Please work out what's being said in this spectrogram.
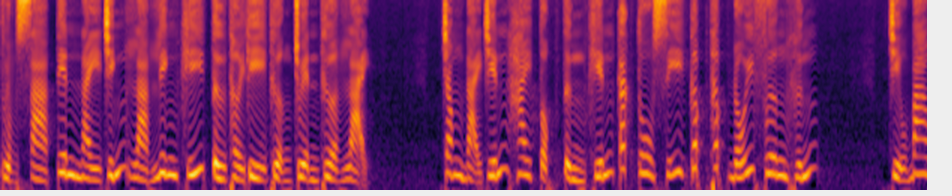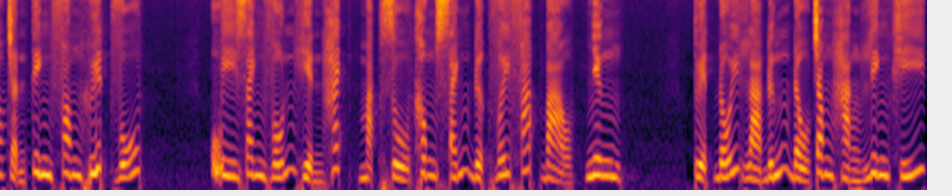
tuyển xà tiên này chính là linh khí từ thời kỳ thượng truyền thừa lại. Trong đại chiến hai tộc từng khiến các tu sĩ cấp thấp đối phương hứng. Chịu bao trận tinh phong huyết vũ. uy danh vốn hiển hách, mặc dù không sánh được với pháp bảo, nhưng tuyệt đối là đứng đầu trong hàng linh khí.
